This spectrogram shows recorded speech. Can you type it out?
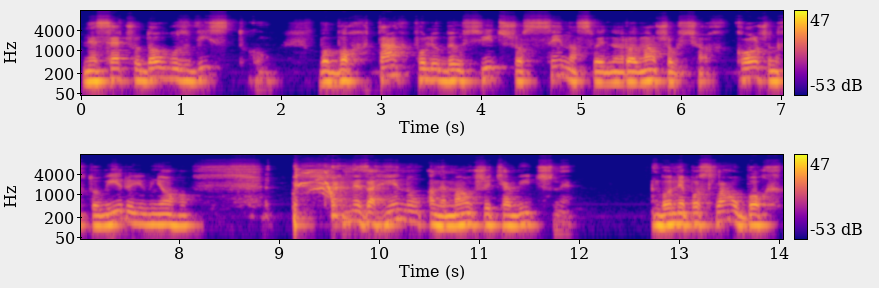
несе чудову звістку, бо Бог так полюбив світ, що сина свого щоб кожен, хто вірує в нього, не загинув, але мав життя вічне. Бо не послав Бог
